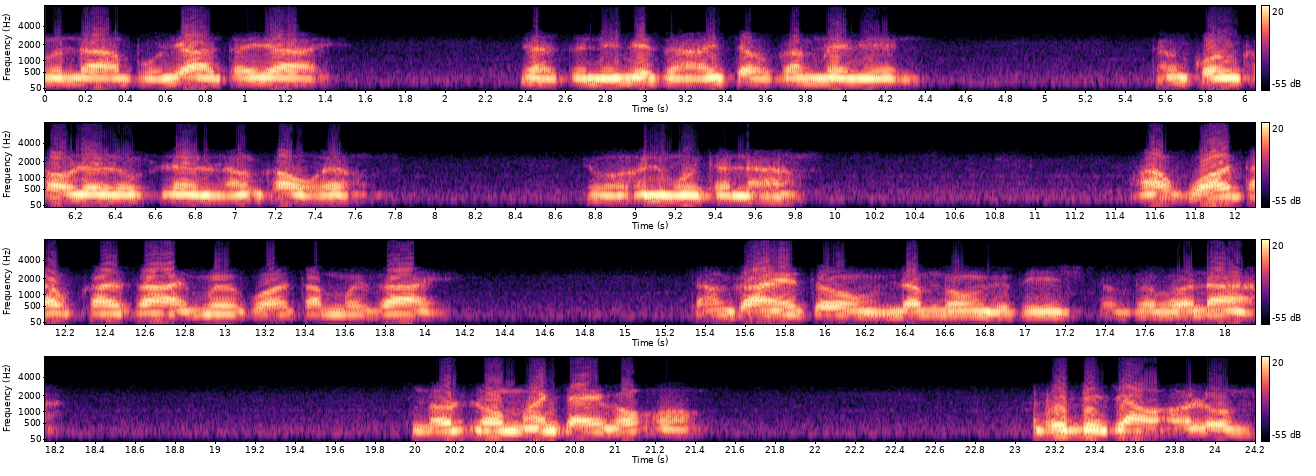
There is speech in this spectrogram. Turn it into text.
มารดาปู่ย่าตายายญาติสนิทมิตรสหายเจ้ากรรมนายเวร ทั้งก่อนเข้าแล้วแล้วหลังเข้าแล้วจะอนุโมทนาขาขวาทับขาซ้ายมือขวาทับมือซ้ายตั้งกายให้ตรงดำรงสติสัมปนาลดลมหายใจเขาออกพระพุทธเจ้าอารมณ์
